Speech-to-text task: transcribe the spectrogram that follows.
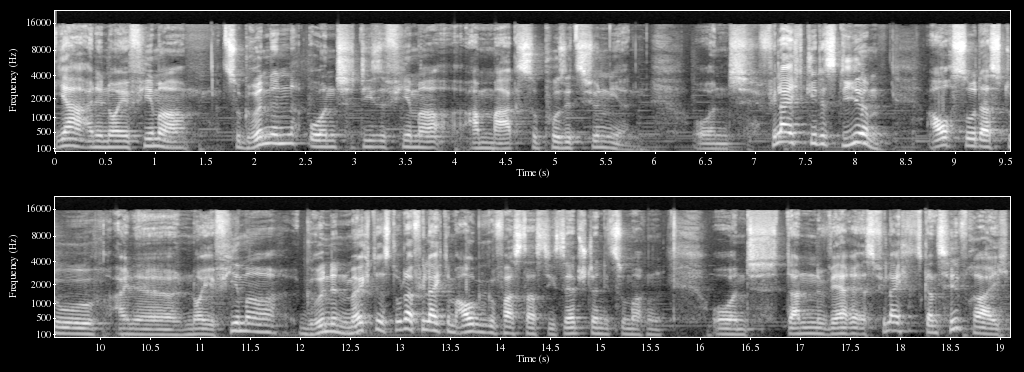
ja, eine neue Firma zu gründen und diese Firma am Markt zu positionieren. Und vielleicht geht es dir auch so, dass du eine neue Firma gründen möchtest oder vielleicht im Auge gefasst hast, dich selbstständig zu machen. Und dann wäre es vielleicht ganz hilfreich,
